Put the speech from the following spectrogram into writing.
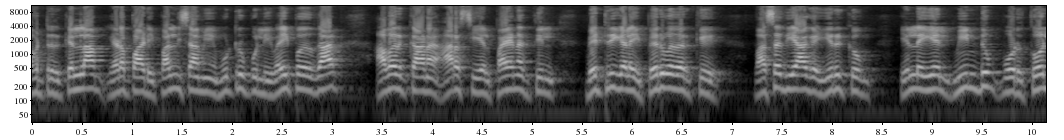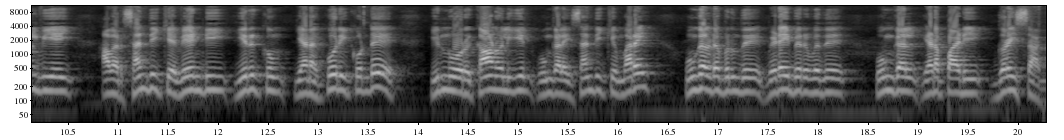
அவற்றிற்கெல்லாம் எடப்பாடி பழனிசாமி முற்றுப்புள்ளி வைப்பதுதான் அவருக்கான அரசியல் பயணத்தில் வெற்றிகளை பெறுவதற்கு வசதியாக இருக்கும் இல்லையேல் மீண்டும் ஒரு தோல்வியை அவர் சந்திக்க வேண்டி இருக்கும் என கூறிக்கொண்டு இன்னொரு காணொளியில் உங்களை சந்திக்கும் வரை உங்களிடமிருந்து விடைபெறுவது உங்கள் எடப்பாடி துரைசாமி.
